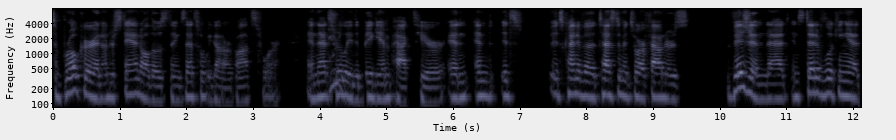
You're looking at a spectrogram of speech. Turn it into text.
to broker and understand all those things that's what we got our bots for and that's really the big impact here. And and it's it's kind of a testament to our founders vision that instead of looking at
